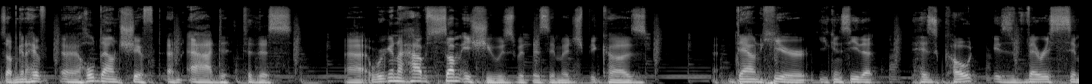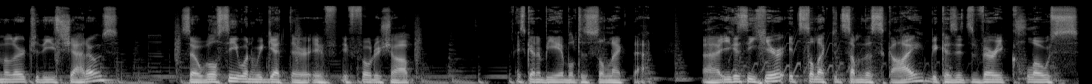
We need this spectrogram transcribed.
So I'm gonna have uh, hold down Shift and add to this. Uh, we're gonna have some issues with this image because down here you can see that his coat is very similar to these shadows. So we'll see when we get there if if Photoshop is gonna be able to select that. Uh, you can see here it selected some of the sky because it's very close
